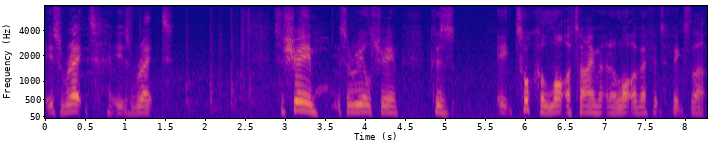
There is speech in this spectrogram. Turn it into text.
it's wrecked, it's wrecked. It's a shame, it's a real shame, because it took a lot of time and a lot of effort to fix that.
